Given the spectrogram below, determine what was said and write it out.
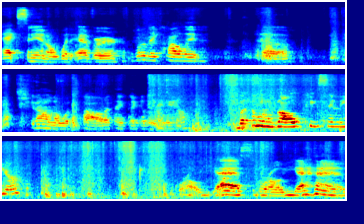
accent or whatever. What do they call it? Uh, shit, I don't know what it's called. I can't think of it now. But the little gold piece in there. Girl, yes, girl, yes.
